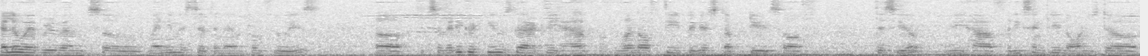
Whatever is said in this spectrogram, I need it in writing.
Hello everyone, so my name is Jatin, I am from Flowace. Uh, it's a very good news that we have one of the biggest updates of this year. We have recently launched a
